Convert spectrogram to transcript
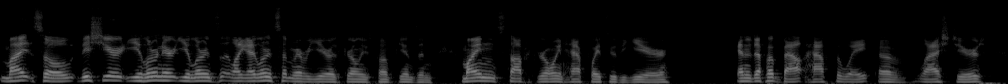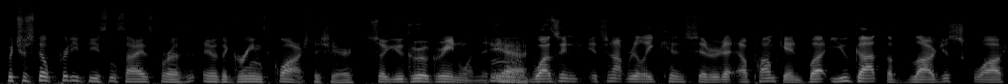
my so this year you learn er- you learn like i learn something every year with growing these pumpkins and mine stopped growing halfway through the year ended up about half the weight of last year's which was still pretty decent size for us it was a green squash this year So you grew a green one this Yeah. year. Wasn't it's not really considered a, a pumpkin, but you got the largest squash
